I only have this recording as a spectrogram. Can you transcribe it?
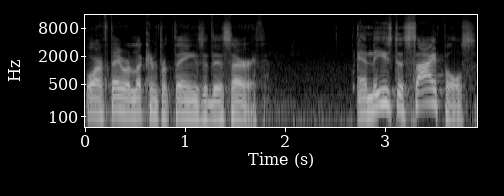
or if they were looking for things of this earth. And these disciples,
